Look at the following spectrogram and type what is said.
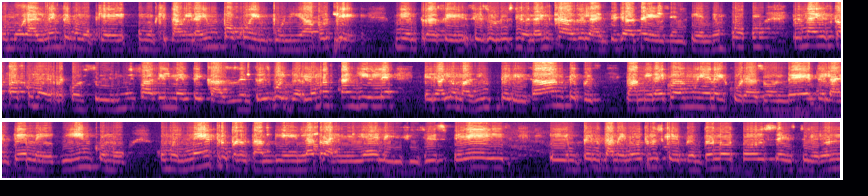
o, moralmente como que, como que también hay un poco de impunidad porque mientras se, se, soluciona el caso la gente ya se desentiende un poco, entonces nadie es capaz como de reconstruir muy fácilmente casos, entonces volverlo más tangible era lo más interesante, pues también hay cosas muy en el corazón de, la gente de Medellín como, como el metro, pero también la tragedia del edificio Space, eh, pero también otros que de pronto no todos estuvieron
